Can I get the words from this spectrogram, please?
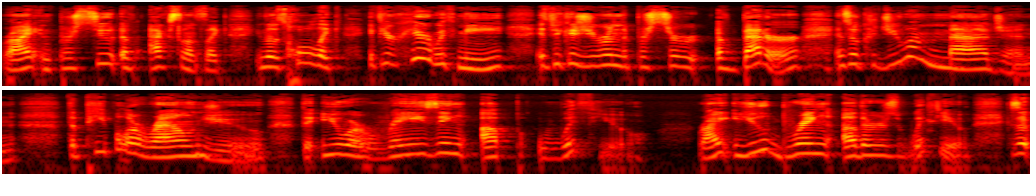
right? In pursuit of excellence. Like, you know, this whole, like, if you're here with me, it's because you're in the pursuit of better. And so could you imagine the people around you that you are raising up with you? Right? You bring others with you. Because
